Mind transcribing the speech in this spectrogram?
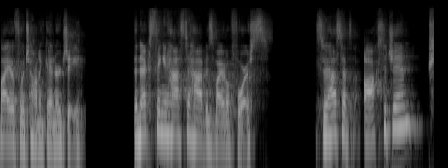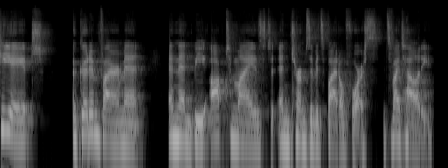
biophotonic energy. The next thing it has to have is vital force. So it has to have oxygen, pH, a good environment, and then be optimized in terms of its vital force, its vitality,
